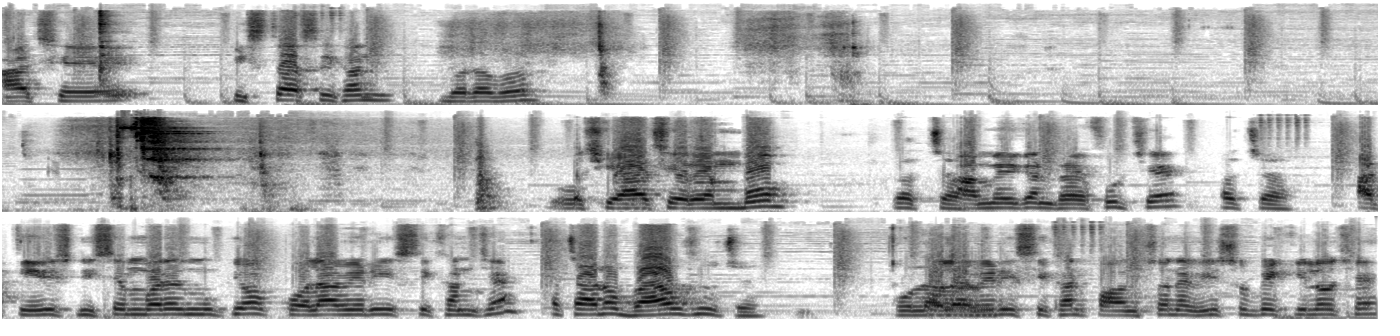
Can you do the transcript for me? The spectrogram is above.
આ છે પિસ્તા શ્રીખંડ. બરાબર. પછી આ છે રેમ્બો અચ્છા. અમેરિકન ડ્રાયફ્રૂટ છે. અચ્છા. આ ત્રેવીસ ડિસેમ્બરે જ મૂક્યો. કોલાવેરી શ્રીખંડ છે. અચ્છા આનો ભાવ શું છે? કોલા કોલાવેરી શ્રીખંડ પાંચસો ને વીસ રૂપિયા કિલો છે.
